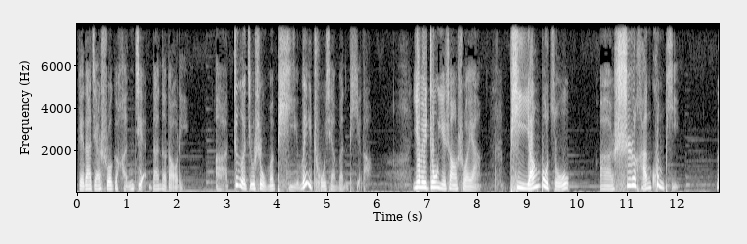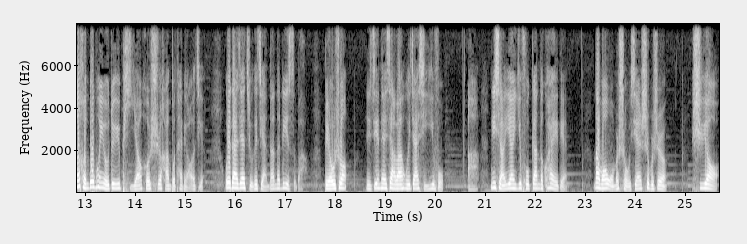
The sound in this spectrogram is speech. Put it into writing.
给大家说个很简单的道理，啊，这就是我们脾胃出现问题了。因为中医上说呀，脾阳不足。啊，湿寒困脾，那很多朋友对于脾阳和湿寒不太了解，为大家举个简单的例子吧。比如说，你今天下班回家洗衣服，啊，你想让衣服干得快一点，那么我们首先是不是需要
